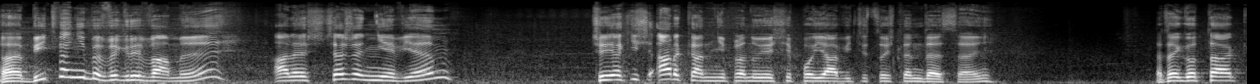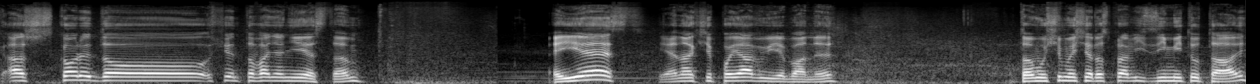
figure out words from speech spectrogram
E, bitwę niby wygrywamy, ale szczerze nie wiem, czy jakiś arkan nie planuje się pojawić, czy coś ten deseń. Dlatego tak aż skory do świętowania nie jestem. Ej, Jest! Jednak się pojawił jebany. To musimy się rozprawić z nimi tutaj.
